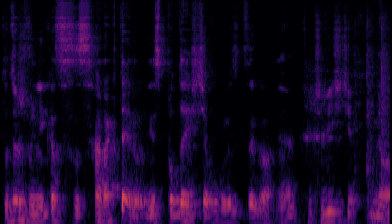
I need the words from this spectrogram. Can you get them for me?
To też wynika z, z charakteru, nie z podejścia w ogóle do tego, nie? Oczywiście. No.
